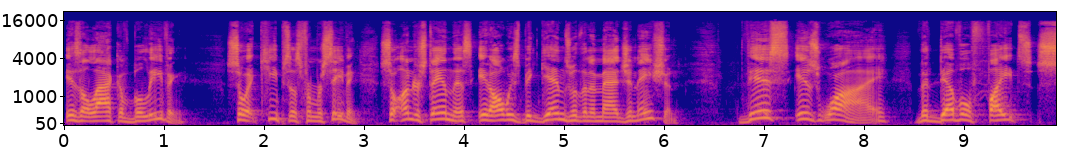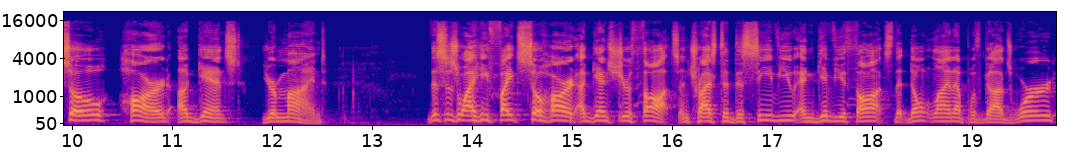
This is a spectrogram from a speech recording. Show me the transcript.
is a lack of believing so it keeps us from receiving. So understand this, it always begins with an imagination. This is why the devil fights so hard against your mind. This is why he fights so hard against your thoughts and tries to deceive you and give you thoughts that don't line up with God's word.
